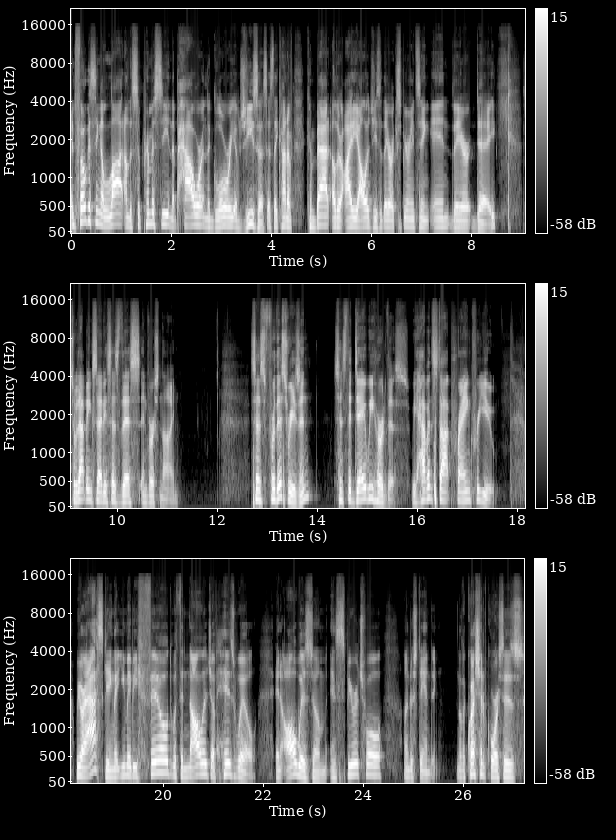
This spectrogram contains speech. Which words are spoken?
and focusing a lot on the supremacy and the power and the glory of Jesus as they kind of combat other ideologies that they are experiencing in their day. So, with that being said, he says this in verse 9 says, For this reason, since the day we heard this, we haven't stopped praying for you. We are asking that you may be filled with the knowledge of His will in all wisdom and spiritual understanding. Now, the question, of course, is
